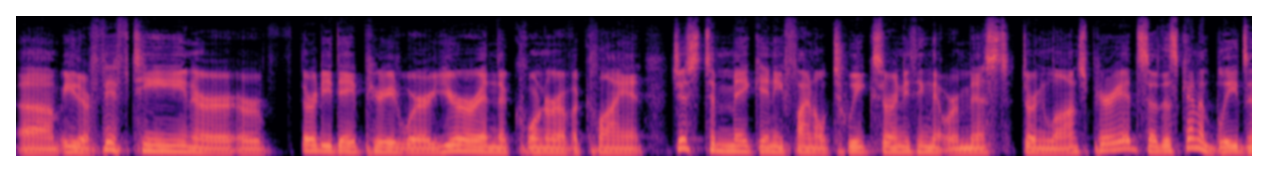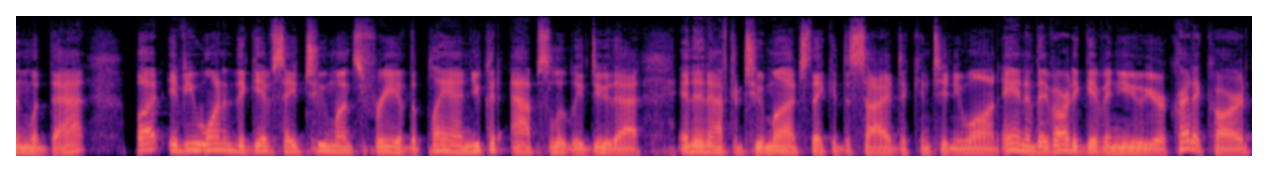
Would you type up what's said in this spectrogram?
um, either 15 or, or 30 day period where you're in the corner of a client just to make any final tweaks or anything that were missed during launch period. So this kind of bleeds in with that. But if you wanted to give, say, two months free of the plan, you could absolutely do that. And then after two months, they could decide to continue on. And if they've already given you your credit card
